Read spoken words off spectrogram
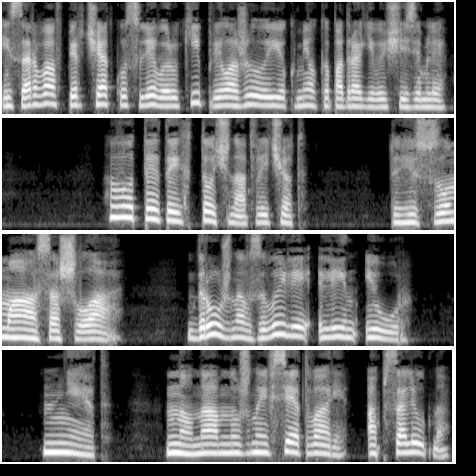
и, сорвав перчатку с левой руки, приложила ее к мелко подрагивающей земле. Вот это их точно отвлечет. «Ты с ума сошла!» Дружно взвыли Лин и Ур. «Нет, но нам нужны все твари, абсолютно.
